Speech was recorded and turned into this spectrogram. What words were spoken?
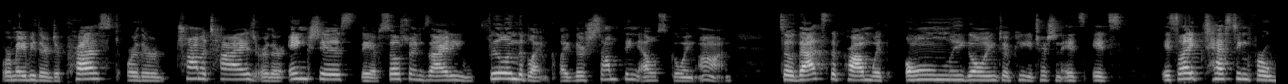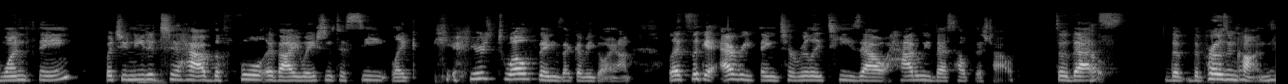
or maybe they're depressed, or they're traumatized, or they're anxious, they have social anxiety, fill in the blank. Like there's something else going on. So that's the problem with only going to a pediatrician. It's it's it's like testing for one thing, but you needed mm. to have the full evaluation to see like here's 12 things that could be going on. Let's look at everything to really tease out how do we best help this child. So that's the the pros and cons.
